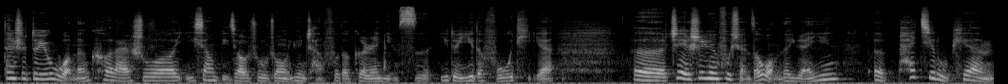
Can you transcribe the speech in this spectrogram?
但是对于我们科来说，一向比较注重孕产妇的个人隐私、一对一的服务体验，呃，这也是孕妇选择我们的原因。呃，拍纪录片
